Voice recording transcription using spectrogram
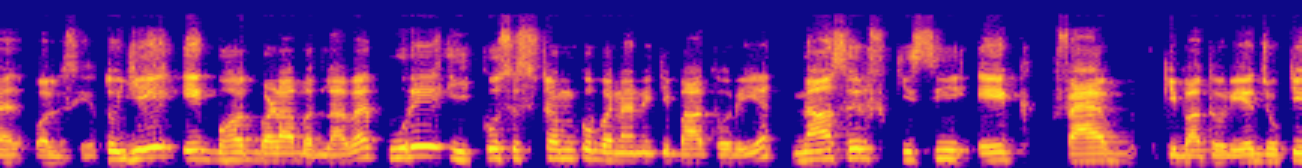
पॉलिसी है। तो ये एक बहुत बड़ा बदलाव है। पूरे इकोसिस्टम को बनाने की बात हो रही है। ना सिर्फ़ किसी एक फैब की बात हो रही है जो कि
